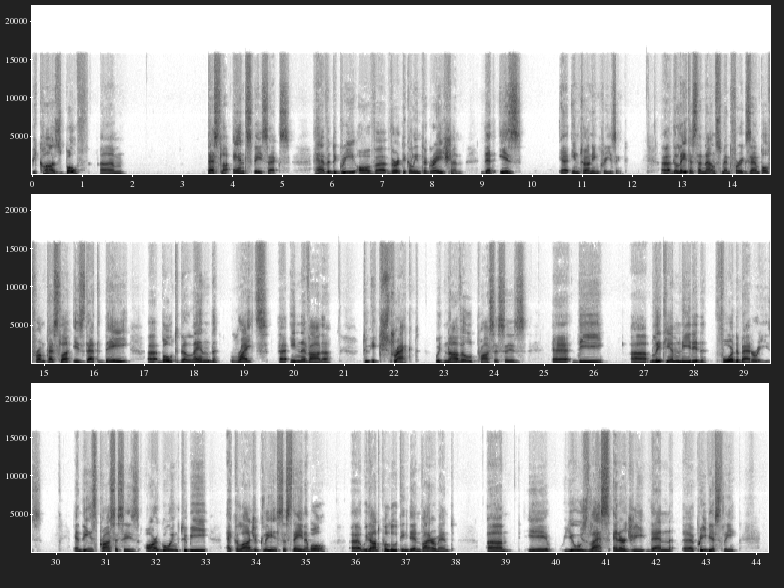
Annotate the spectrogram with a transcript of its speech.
because both um, Tesla and SpaceX have a degree of uh, vertical integration that is uh, in turn increasing. Uh, the latest announcement, for example, from Tesla is that they uh, bought the land rights uh, in Nevada to extract with novel processes uh, the lithium needed for the batteries. And these processes are going to be ecologically sustainable uh, without polluting the environment, um, use less energy than uh, previously,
